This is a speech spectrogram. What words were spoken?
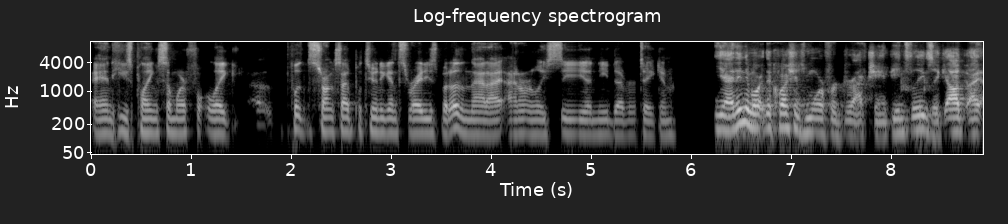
and he's playing somewhere for like uh, put strong side platoon against righties. But other than that, I, I don't really see a need to ever take him. Yeah, I think the more the question is more for draft champions leagues. Like, I, I,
